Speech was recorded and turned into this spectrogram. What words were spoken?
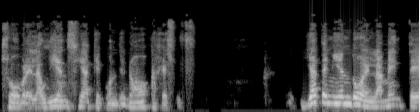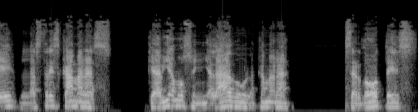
sobre la audiencia que condenó a Jesús. Ya teniendo en la mente las tres cámaras que habíamos señalado, la cámara de sacerdotes,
